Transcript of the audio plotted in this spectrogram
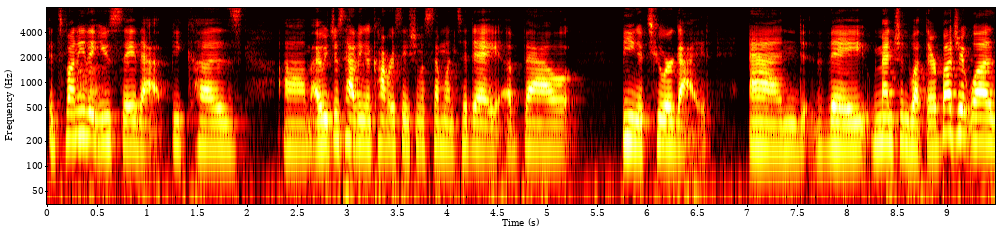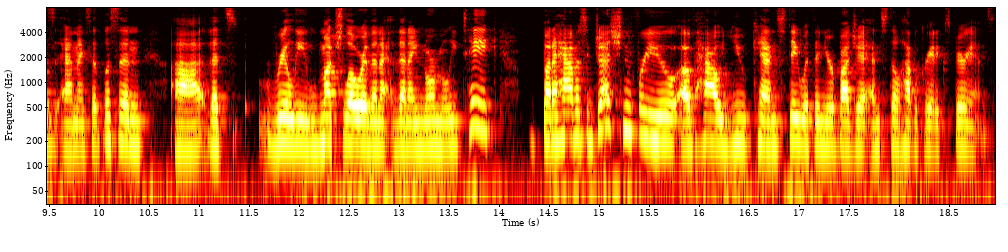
It's funny that you say that because um, I was just having a conversation with someone today about being a tour guide. And they mentioned what their budget was and i said listen uh, that's really much lower than I, than I normally take but i have a suggestion for you of how you can stay within your budget and still have a great experience.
